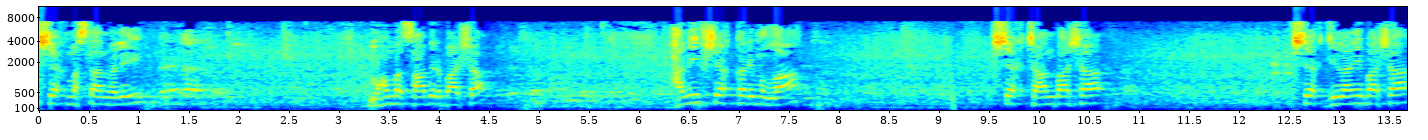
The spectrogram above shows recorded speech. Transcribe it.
شیخ مستان ولی، محمد صابر بادشاہ، حنیف شیخ کریم اللہ، شیخ چاند بادشاہ شیخ جیلانی بادشاہ،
